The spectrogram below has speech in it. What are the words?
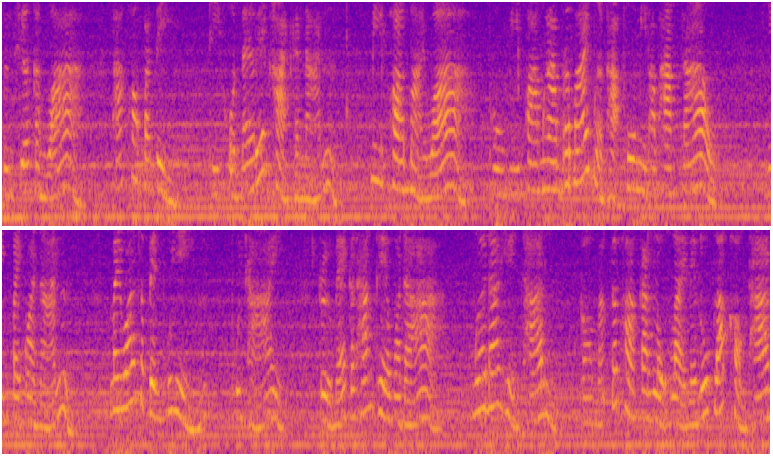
ซึ่งเชื่อกันว่าพระความปฏิที่คนได้เรียกขานกันนั้น มีความหมายว่า ผู้มีความงามประไม้เหมือนพระผู้มีพระภาคเจ้า ยิ่งไปกว่านั้น ไม่ว่าจะเป็นผู้หญิง ผู้ชาย หรือแม้กระทั่งเทวดา เมื่อได้เห็นท่านก็มักจะพากันหลงไหลในรูปลักษณ์ของท่าน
